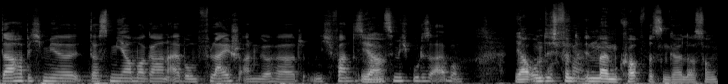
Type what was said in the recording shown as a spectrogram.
da habe ich mir das Mia Morgan Album Fleisch angehört und ich fand, es Ja. war ein ziemlich gutes Album. Ja, und Mir ich finde, in meinem Kopf ist ein geiler Song.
